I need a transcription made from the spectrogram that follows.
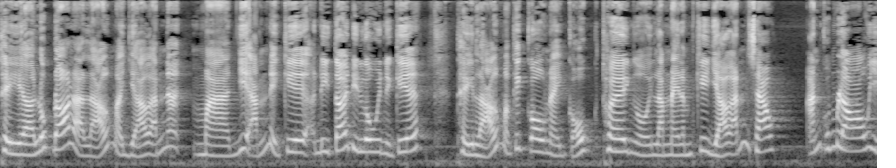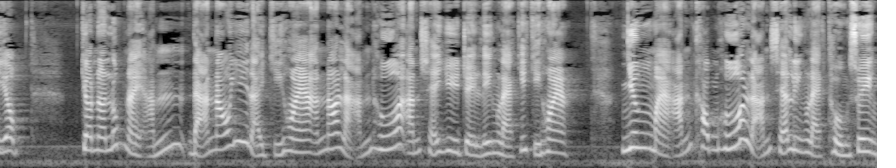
thì ờ, lúc đó là lỡ mà vợ ảnh mà với ảnh này kia, đi tới đi lui này kia thì lỡ mà cái cô này cổ thuê người làm này làm kia, vợ ảnh sao? Ảnh cũng lo cái gì không? Cho nên lúc này ảnh đã nói với lại chị hoa, ảnh nói là ảnh hứa ảnh sẽ duy trì liên lạc với chị hoa. Nhưng mà ảnh không hứa là ảnh sẽ liên lạc thường xuyên.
